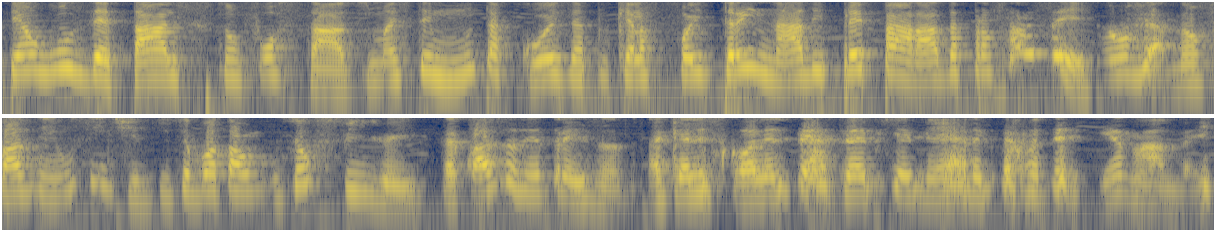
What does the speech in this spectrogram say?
tem alguns detalhes que são forçados, mas tem muita coisa é porque ela foi treinada e preparada para fazer. Não, viado, não faz nenhum sentido. Se você botar o um, seu filho aí, tá quase fazendo três anos, naquela escola, ele percebe que é merda que tá acontecendo lá, velho.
